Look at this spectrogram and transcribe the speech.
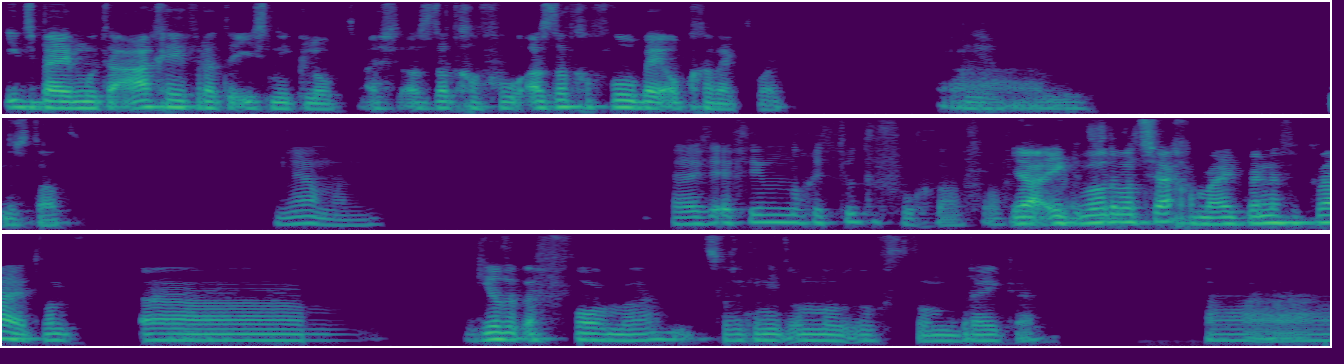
iets bij je moeten aangeven dat er iets niet klopt. Als, als, dat, gevoel, als dat gevoel bij je opgewekt wordt. Ehm, Dus dat. Ja, man. Heeft, heeft iemand nog iets toe te voegen? Of, of- Ja, ik wilde wat zeggen, maar ik ben even kwijt. Want ehm ik hield het even voor me, zodat ik je niet on hoef te onderbreken. Eh,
